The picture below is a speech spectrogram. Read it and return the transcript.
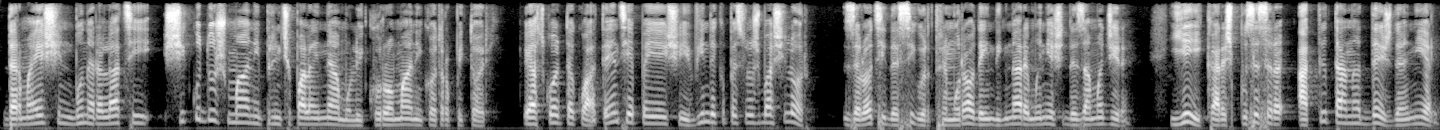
dar mai e și în bune relații și cu dușmanii principali ai neamului, cu romanii cotropitori. Îi ascultă cu atenție pe ei și îi vindecă pe slujbașilor. Zeloții, desigur, tremurau de indignare, mânie și dezamăgire. Ei, care își puseseră atâta nădejde în el,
